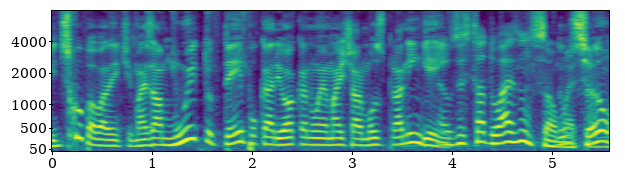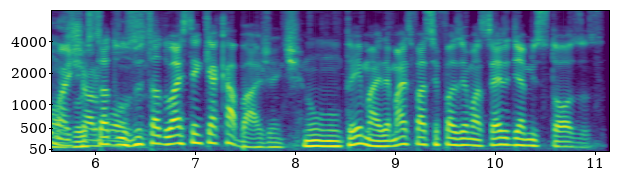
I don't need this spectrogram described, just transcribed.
Me desculpa, Valentim, mas há muito tempo o Carioca não é mais charmoso para ninguém. É, os estaduais não são não mais são charmosos. mais charmosos. Os estaduais têm que acabar, gente. Não, não tem mais. É mais fácil fazer uma série de amistosos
